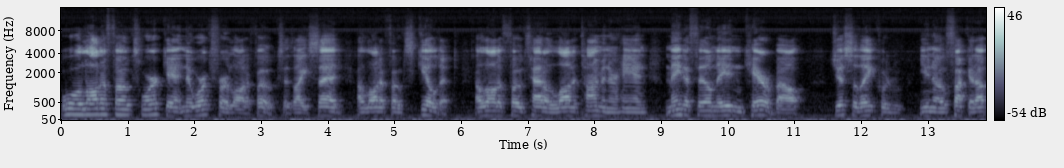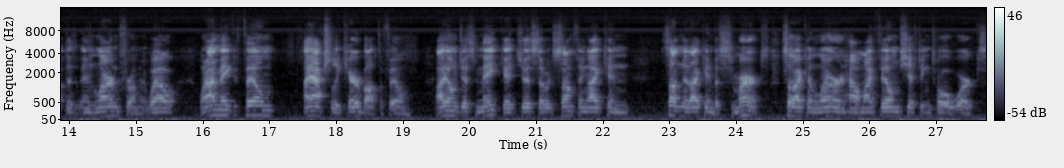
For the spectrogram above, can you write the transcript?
well, a lot of folks work it, and it works for a lot of folks. As I said, a lot of folks skilled it. A lot of folks had a lot of time in their hand, made a film they didn't care about, just so they could, you know, fuck it up and learn from it. Well, when I make a film, I actually care about the film. I don't just make it just so it's something I can, something that I can besmirch so I can learn how my film shifting tool works.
